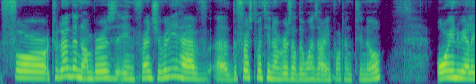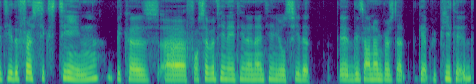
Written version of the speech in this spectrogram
for to learn the numbers in French, you really have uh, the first 20 numbers are the ones that are important to know, or in reality, the first 16, because uh, for 17, 18, and 19, you'll see that these are numbers that get repeated.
